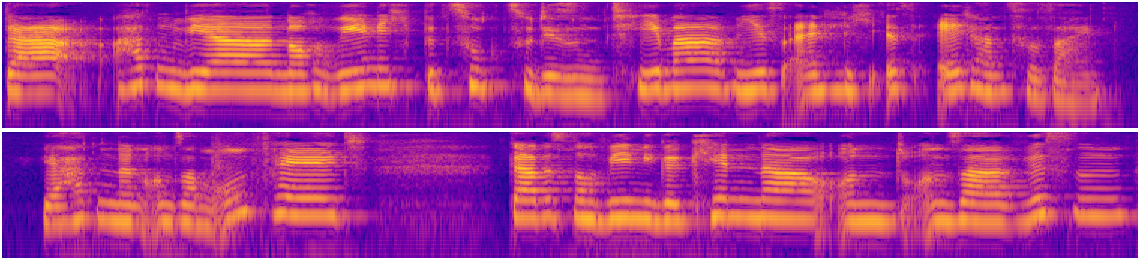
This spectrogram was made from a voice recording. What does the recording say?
da hatten wir noch wenig Bezug zu diesem Thema, wie es eigentlich ist, Eltern zu sein. Wir hatten in unserem Umfeld, gab es noch wenige Kinder und unser Wissen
